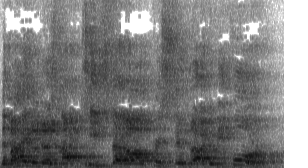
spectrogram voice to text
The Bible does not teach that all Christians are to be poor.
